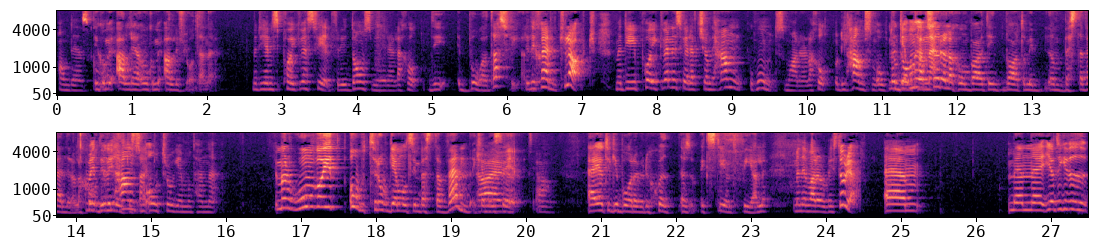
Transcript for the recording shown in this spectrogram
Om det ens Det går. kommer ju aldrig, hon kommer aldrig förlåta henne. Men det är hennes pojkväns fel för det är de som är i relation. Det är bådas fel. Ja, det är självklart. Men det är pojkvännens fel eftersom det är han och hon som har en relation. Och det är han som är Men otrogen de mot är också en relation bara att, det inte bara att de är de bästa vänner relation. Men det är väl lika han som är otrogen mot henne. Ja, men hon var ju otrogen mot sin bästa vän kan man säga. Ja. Nej, jag tycker båda gjorde skit, alltså extremt fel. Men det var en rolig historia. Ehm, men eh, jag tycker vi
